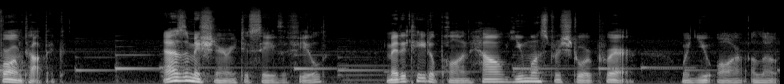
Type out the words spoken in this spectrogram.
Forum topic As a missionary to save the field, meditate upon how you must restore prayer when you are alone.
